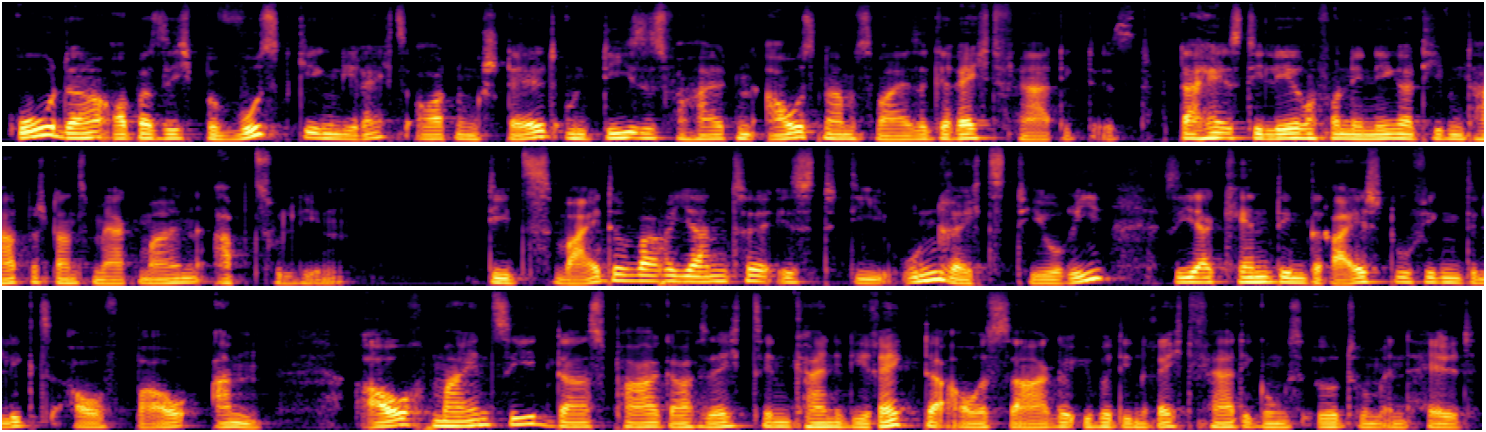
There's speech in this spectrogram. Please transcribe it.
oder ob er sich bewusst gegen die Rechtsordnung stellt und dieses Verhalten ausnahmsweise gerechtfertigt ist. Daher ist die Lehre von den negativen Tatbestandsmerkmalen abzulehnen. Die zweite Variante ist die Unrechtstheorie. Sie erkennt den dreistufigen Deliktsaufbau an. Auch meint sie, dass 16 keine direkte Aussage über den Rechtfertigungsirrtum enthält.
